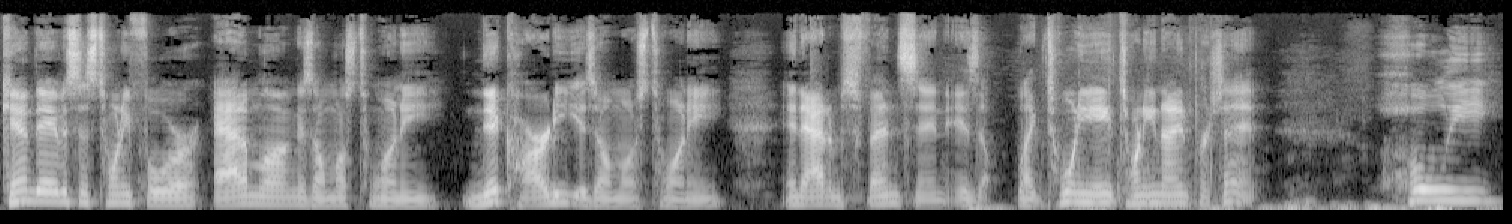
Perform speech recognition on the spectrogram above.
Cam Davis is 24, Adam Long is almost 20, Nick Hardy is almost 20, and Adam Svensson is like 28, 29%. Holy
